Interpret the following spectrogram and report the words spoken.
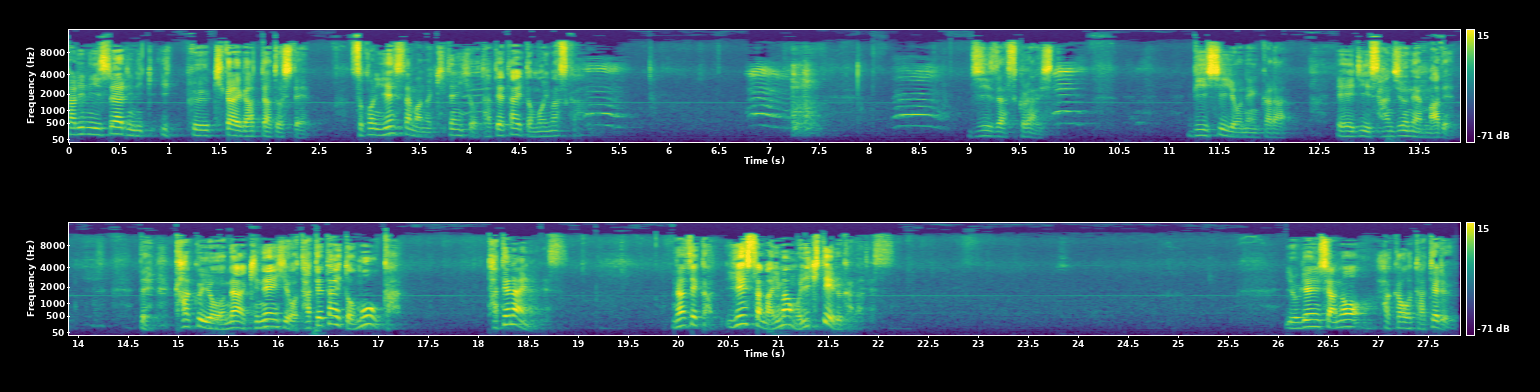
仮にイスラエルに行く機会があったとしてそこにイエス様の起点碑を建てたいと思いますか？ジーザス・クライスト BC4 年から AD30 年まで。で書くような記念碑を建てたいと思うか？建てないのです。なぜか？イエス様は今も生きているからです。預言者の墓を建てる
